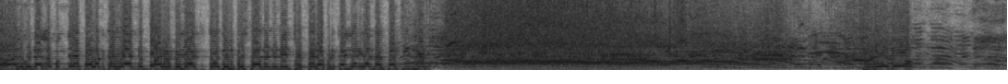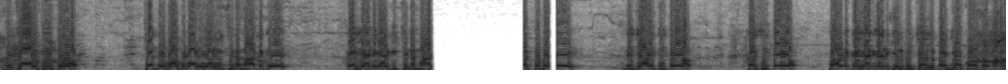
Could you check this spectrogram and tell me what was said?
నాలుగు నెలల ముందే పవన్ కళ్యాణ్ భారీ మెజార్టీతో గెలిపిస్తానని నేను చెప్పాను. అప్పుడు కళ్యాణ్ గారు నాకు పరిచయం లేదు. ఈరోజు మెజారిటీతో చంద్రబాబు నాయుడు గారు ఇచ్చిన మాటకి కళ్యాణ్ గారికి ఇచ్చిన మాట కట్టుబడి నిజాయితీతో కసితో పవన్ కళ్యాణ్ గారిని గెలిపించాలని పనిచేస్తా ఉన్నాం మనం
